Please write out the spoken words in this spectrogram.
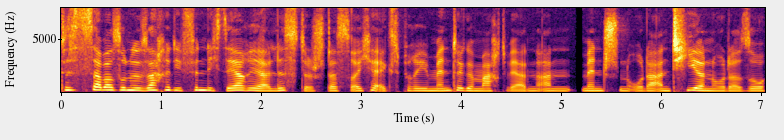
Das ist aber so eine Sache, die finde ich sehr realistisch, dass solche Experimente gemacht werden an Menschen oder an Tieren oder so,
